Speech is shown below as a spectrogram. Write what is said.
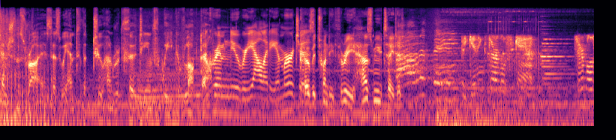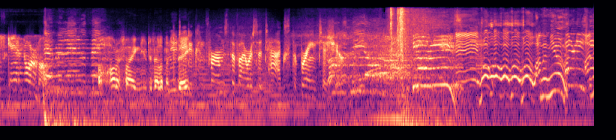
Tensions rise as we enter the 213th week of lockdown. A grim new reality emerges. COVID 23 has mutated. Beginning thermal scan. Thermal scan normal. A horrifying new development New today. data confirms the virus attacks the brain tissue. Hey, whoa, whoa, whoa, whoa, whoa! I'm immune! I'm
